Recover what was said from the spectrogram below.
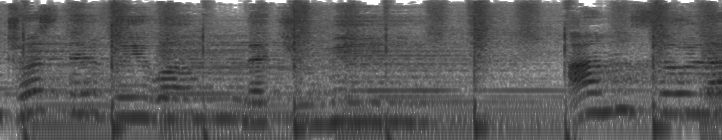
Trust everyone that you meet. I'm so lucky.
